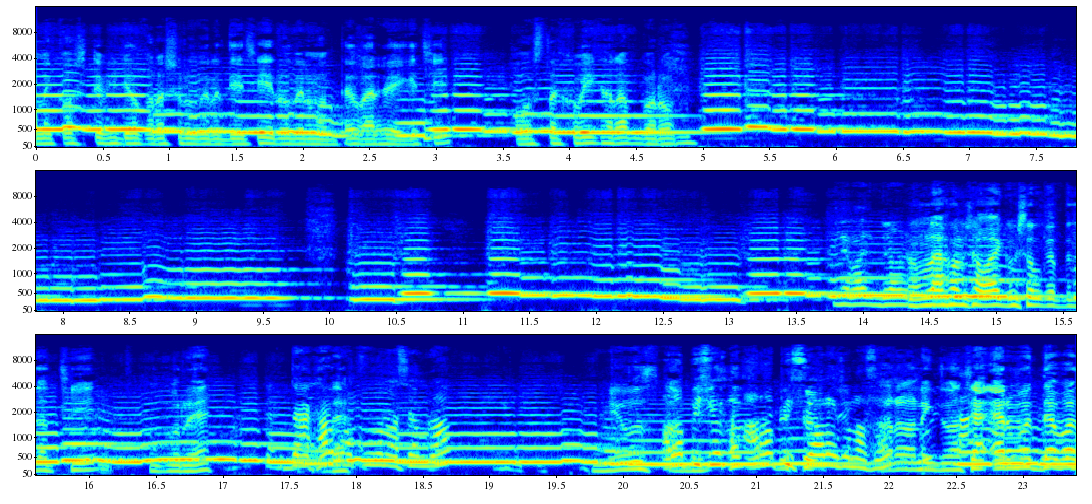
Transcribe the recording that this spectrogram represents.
অনেক কষ্টে ভিডিও করা শুরু করে দিয়েছি এই রোদের মধ্যে বার হয়ে গেছি। অবস্থা খুবই খারাপ গরম। আমরা এখন সবাই গোসল করতে যাচ্ছি পুকুরে। দেখার দেখ। আছে আমরা? নিউজ আরও অনেকজন আছে। এর মধ্যে আবার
